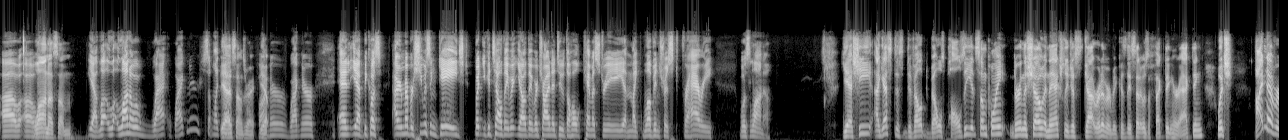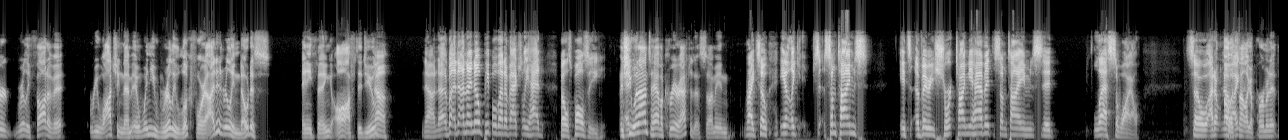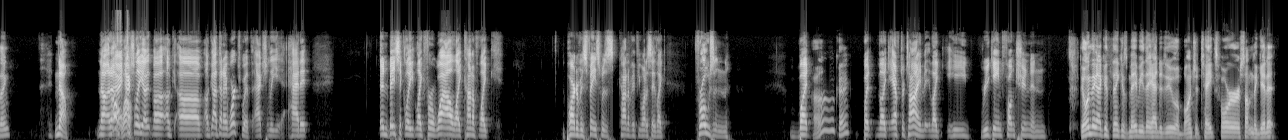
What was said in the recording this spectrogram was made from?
uh, uh Lana something. Yeah, L- L- Lana Wa- Wagner, something like Yeah, that. Yeah, that sounds right. Yep. Wagner, Wagner, and yeah, because I remember she was engaged, but you could tell they were, you know, they were trying to do the whole chemistry and like love interest for Harry was Lana. Yeah, she I guess just developed Bell's palsy at some point during the show, and they actually just got rid of her because they said it was affecting her acting, which I never really thought of it rewatching them. And when you really look for it, I didn't really notice anything off. Did you? No, no, no. But and I know people that have actually had Bell's palsy. and she went on to have a career after this. So I mean, Right. So you know, like s- sometimes it's a very short time you have it. Sometimes it lasts a while. So I don't know. oh, it's I, not like a permanent thing. No, no. Oh, I, wow. Actually, a, a, a, a guy that I worked with actually had it, and basically, like for a while, like kind of like part of his face was kind of, if you want to say, like frozen. But Oh, okay. but like after time, like he regained function and The only thing I could think is maybe they had to do a bunch of takes for her or something to get it,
